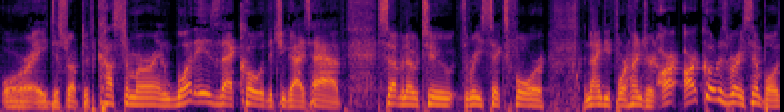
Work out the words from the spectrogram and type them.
or a disruptive customer? And what is that code that you guys have? 702 364 9400. Our our code is very simple.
